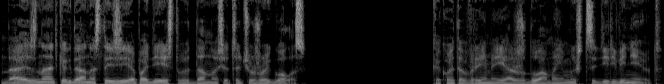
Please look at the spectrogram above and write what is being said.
«Дай знать, когда анестезия подействует», — доносится чужой голос. Какое-то время я жду, а мои мышцы деревенеют.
